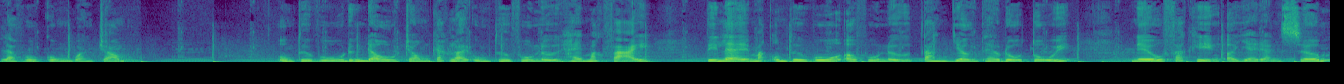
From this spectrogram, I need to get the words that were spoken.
là vô cùng quan trọng. Ung thư vú đứng đầu trong các loại ung thư phụ nữ hay mắc phải. Tỷ lệ mắc ung thư vú ở phụ nữ tăng dần theo độ tuổi. Nếu phát hiện ở giai đoạn sớm,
